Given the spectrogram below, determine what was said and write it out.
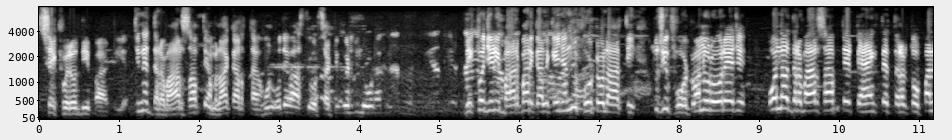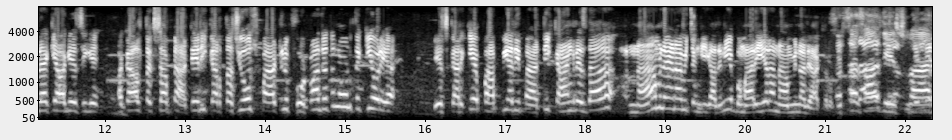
ਸਿੱਖ ਵਿਰੋਧੀ ਪਾਰਟੀ ਹੈ ਜਿਹਨੇ ਦਰਬਾਰ ਸਾਹਿਬ ਤੇ ਹਮਲਾ ਕਰਤਾ ਹੁਣ ਉਹਦੇ ਵਾਸਤੇ ਹੋਰ ਸਰਟੀਫਿਕੇਟ ਦੀ ਲੋੜ ਹੈ? ਦੇਖੋ ਜਿਹੜੀ ਬਾਰ-ਬਾਰ ਗੱਲ ਕਹੀ ਜਾਂਦੀ ਫੋਟੋ ਲਾਤੀ ਤੁਸੀਂ ਫੋਟੋਆਂ ਨੂੰ ਰੋ ਰਹੇ ਜੇ। ਉਹਨਾਂ ਦਰਬਾਰ ਸਾਹਿਬ ਤੇ ਟੈਂਕ ਤੇ ਤਰ ਤੋਪਾਂ ਲੈ ਕੇ ਆ ਗਏ ਸੀਗੇ। ਅਕਾਲ ਤਖਤ ਸਾਹਿਬ ਢਾਹ ਢੇਰੀ ਕਰਤਾ ਸੀ ਉਸ ਪਾਰਟੀ ਨੂੰ ਫੋਟੋਆਂ ਦੇ ਤਾਂ ਲਾਉਣ ਤੇ ਕੀ ਹੋ ਰਿਹਾ? ਇਸ ਕਰਕੇ ਪਾਪੀਆਂ ਦੀ ਪਾਰਟੀ ਕਾਂਗਰਸ ਦਾ ਨਾਮ ਲੈਣਾ ਵੀ ਚੰਗੀ ਗੱਲ ਨਹੀਂ ਹੈ ਬਿਮਾਰੀ ਇਹਦਾ ਨਾਮ ਵੀ ਨਾ ਲਿਆ ਕਰੋ। ਸਿਰਸਾ ਸਾਹਿਬ ਜੇ ਇਸ ਵਾਰ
